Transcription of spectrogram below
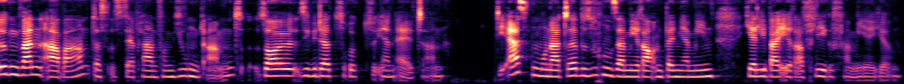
Irgendwann aber, das ist der Plan vom Jugendamt, soll sie wieder zurück zu ihren Eltern. Die ersten Monate besuchen Samira und Benjamin Jelly bei ihrer Pflegefamilie.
